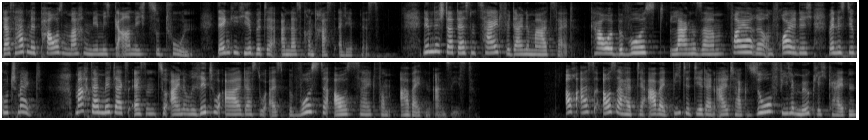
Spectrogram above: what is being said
Das hat mit Pausen machen nämlich gar nichts zu tun. Denke hier bitte an das Kontrasterlebnis. Nimm dir stattdessen Zeit für deine Mahlzeit. Kaue bewusst, langsam, feiere und freue dich, wenn es dir gut schmeckt. Mach dein Mittagsessen zu einem Ritual, das du als bewusste Auszeit vom Arbeiten ansiehst. Auch außerhalb der Arbeit bietet dir dein Alltag so viele Möglichkeiten,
